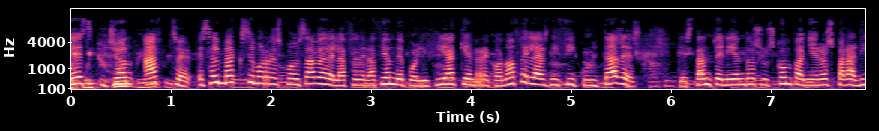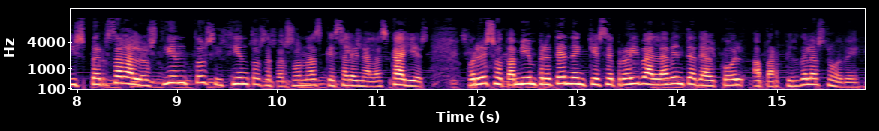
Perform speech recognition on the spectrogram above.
Y es John After, es el máximo responsable de la Federación de Policía quien reconoce las dificultades que están teniendo sus compañeros para dispersar a los cientos y cientos de personas que salen a las calles. Por eso también pretenden que se prohíba la venta de alcohol a partir de las nueve.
